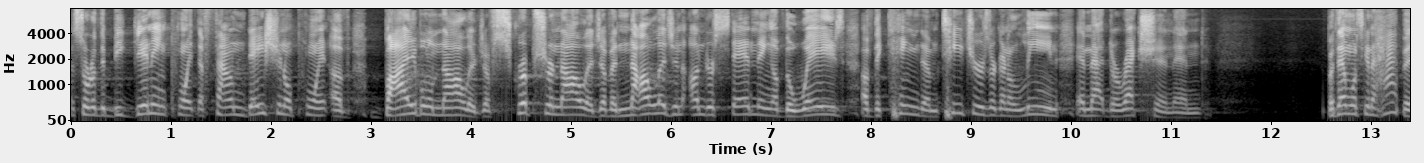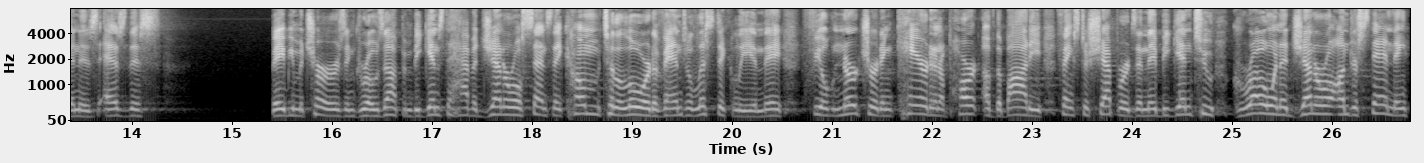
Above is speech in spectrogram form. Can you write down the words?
a, sort of the beginning point, the foundational point of Bible knowledge, of scripture knowledge, of a knowledge and understanding of the ways of the kingdom. Teachers are going to lean in that direction and but then what's going to happen is as this baby matures and grows up and begins to have a general sense. They come to the Lord evangelistically and they feel nurtured and cared and a part of the body thanks to shepherds and they begin to grow in a general understanding.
